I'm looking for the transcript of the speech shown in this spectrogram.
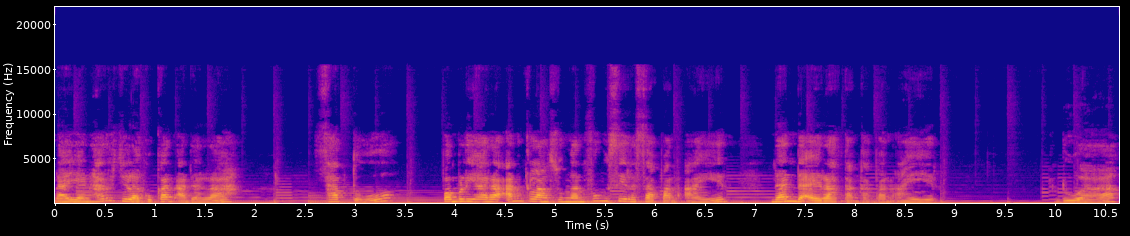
Nah, yang harus dilakukan adalah satu, pemeliharaan kelangsungan fungsi resapan air dan daerah tangkapan air. Dua,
